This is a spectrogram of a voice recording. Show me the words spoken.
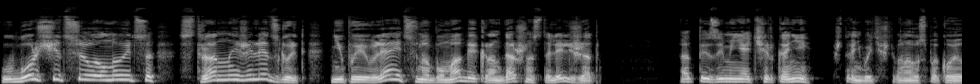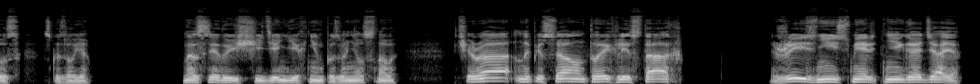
Уборщица волнуется. Странный жилец, говорит, не появляется, но бумага и карандаш на столе лежат. — А ты за меня черкани что-нибудь, чтобы она успокоилась, — сказал я. На следующий день Яхнин позвонил снова. — Вчера написал на твоих листах «Жизнь и смерть негодяя»,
